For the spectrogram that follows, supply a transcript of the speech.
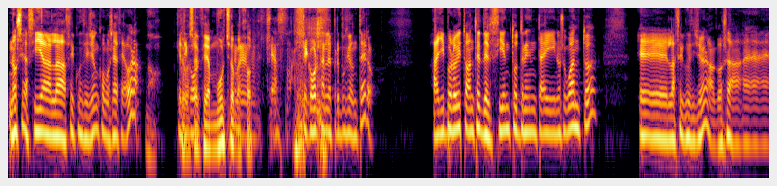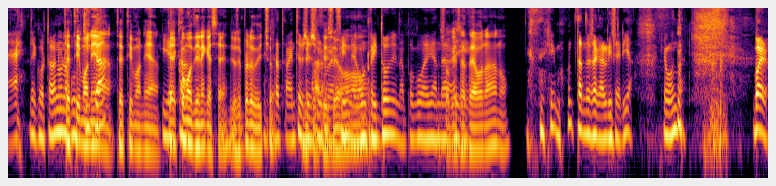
no se hacía la circuncisión como se hace ahora. No. Que Que te lo cor- hacía mucho mejor. Se Te cortan el prepucio entero. Allí, por lo visto, antes del 130 y no sé cuántos, eh, la circuncisión era una cosa. eh, le cortaban una Testimonial, testimonial. Que es está. como tiene que ser. Yo siempre lo he dicho. Exactamente, pues eso, en fin, es un rito y tampoco hay que andar Eso que se hace ahora, no. montando esa carnicería que montan. bueno,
